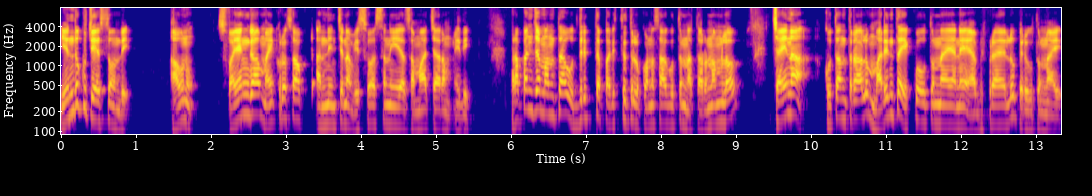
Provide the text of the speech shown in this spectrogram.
ఎందుకు చేస్తోంది? అవును స్వయంగా మైక్రోసాఫ్ట్ అందించిన విశ్వసనీయ సమాచారం ఇది. ప్రపంచమంతా ఉద్రిక్త పరిస్థితులు కొనసాగుతున్న తరుణంలో చైనా కుతంత్రాలు మరింత ఎక్కువవుతున్నాయనే అభిప్రాయాలు పెరుగుతున్నాయి.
